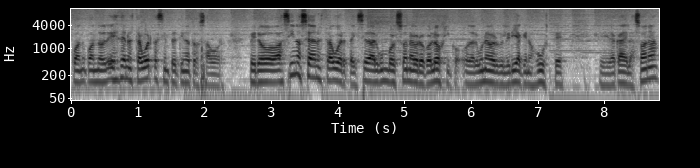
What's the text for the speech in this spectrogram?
cuando, es de nuestra huerta siempre tiene otro sabor. Pero así no sea de nuestra huerta y sea de algún bolsón agroecológico o de alguna verdulería que nos guste de acá de la zona,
